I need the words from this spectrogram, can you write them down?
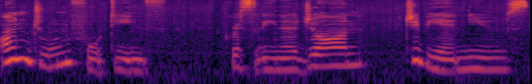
on June 14th. Christina John, GBN News.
